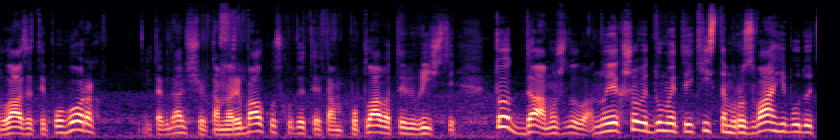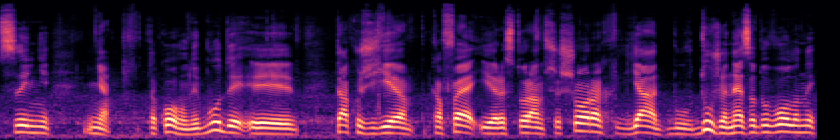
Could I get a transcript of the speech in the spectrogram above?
лазити по горах і так далі, там на рибалку сходити, там поплавати в річці, то да, можливо. Ну якщо ви думаєте, якісь там розваги будуть сильні, ні, такого не буде. І також є кафе і ресторан в Шишорах. Я був дуже незадоволений.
